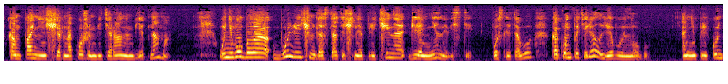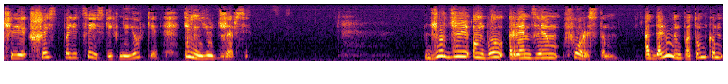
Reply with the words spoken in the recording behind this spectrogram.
В компании с чернокожим ветераном Вьетнама у него была более чем достаточная причина для ненависти после того, как он потерял левую ногу. Они прикончили шесть полицейских в Нью-Йорке и Нью-Джерси. Джорджи он был Рэмзием Форестом, отдаленным потомком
